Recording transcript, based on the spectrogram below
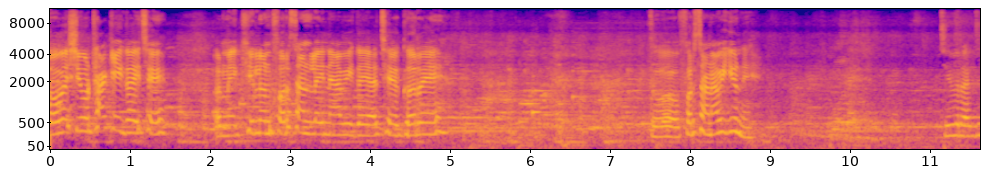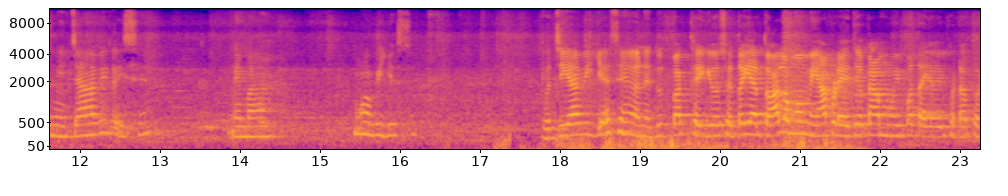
તો હવે શિવ થાકી ગઈ છે. અને ખીલન ફરસાણ લઈને આવી ગયા છે ઘરે. તો ફરસાણ આવી ગયું ને? જીવરાજની ચા આવી ગઈ છે. ને એમાં હું આવી ગયો છે. ભજી આવી ગયા છે અને દૂધ પાક થઈ ગયો છે. તૈયાર તો હાલો મમ્મી, આપણે જે કામ હોય પતાવી આવી ફટાફટ.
